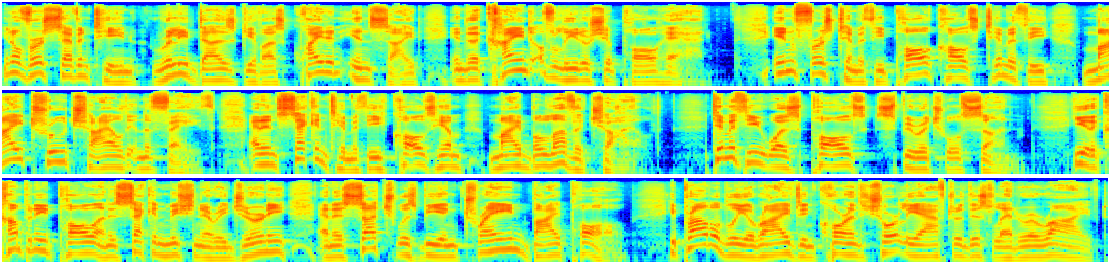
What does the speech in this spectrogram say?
You know, verse 17 really does give us quite an insight into the kind of leadership Paul had. In 1 Timothy, Paul calls Timothy my true child in the faith, and in 2 Timothy, he calls him my beloved child. Timothy was Paul's spiritual son. He had accompanied Paul on his second missionary journey, and as such was being trained by Paul. He probably arrived in Corinth shortly after this letter arrived.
